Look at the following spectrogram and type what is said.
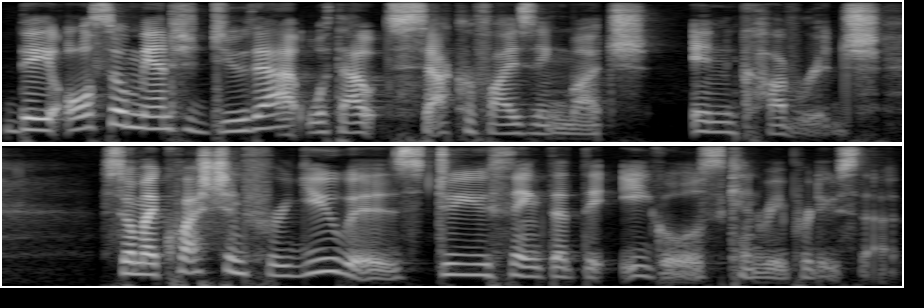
they also managed to do that without sacrificing much in coverage. So my question for you is do you think that the Eagles can reproduce that?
